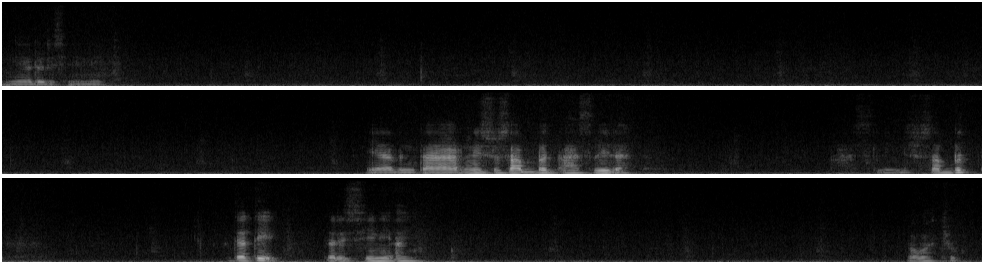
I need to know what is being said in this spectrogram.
ini ada di sini nih. Ya bentar. Ini susah bet asli dah. Asli ini susah bet. Hati-hati. Dari sini ay. Bawah cuk Uh,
